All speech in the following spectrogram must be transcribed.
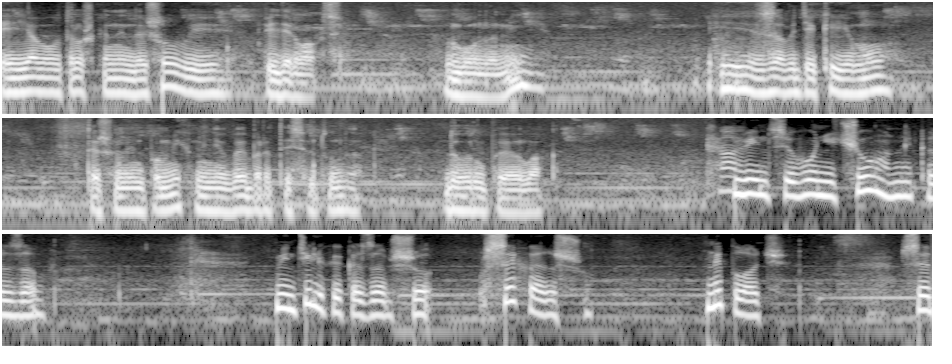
І я був трошки не дійшов і підірвався. Був на міні. І завдяки йому, те, що він поміг мені вибратися туди, до групи ЕВАК. Він цього нічого не казав. Він тільки казав, що все хорошо, не плач, все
